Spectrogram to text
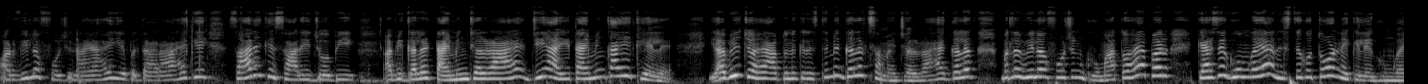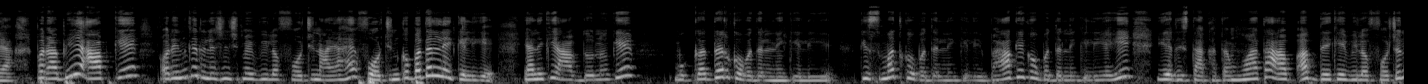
और व्हील ऑफ़ फॉर्चून आया है, ये बता रहा है कि सारे के सारी जो भी अभी गलत टाइमिंग चल रहा है, जी हाँ ये टाइमिंग का ही खेल है। अभी जो है, आप दोनों के रिश्ते में गलत समय चल रहा है, गलत मतलब व्हील ऑफ़ फॉर्चून घुमा तो है, पर कैसे घूम गया? रिश्ते को तोड़ने के लिए घूम गया। पर अभी आपके और इनके रिलेशनशिप में व्हील ऑफ़ फॉर्चून आया है फॉर्चून को बदलने के लिए। यानी कि आप दोनों के मुकद्दर को बदलने के लिए, किस्मत को बदलने के लिए, भाग्य को बदलने के लिए ही ये रिश्ता खत्म हुआ था। अब अब देखें व्हील ऑफ़ फॉर्चून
